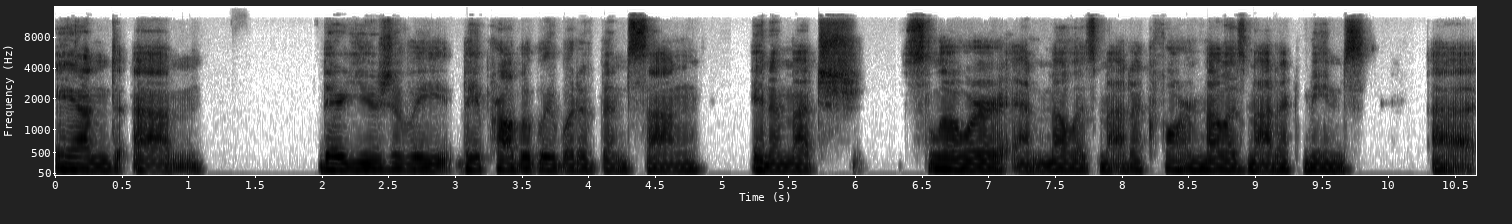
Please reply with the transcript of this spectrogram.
And um, they're usually, they probably would have been sung in a much slower and melismatic form. Melismatic means uh,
